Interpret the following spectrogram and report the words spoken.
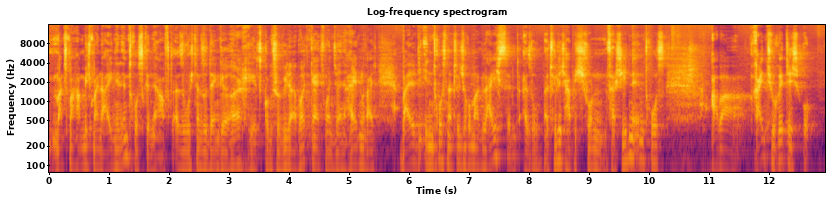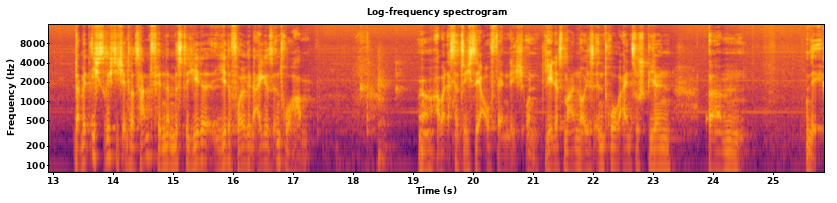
manchmal haben mich meine eigenen Intros genervt. Also wo ich dann so denke, jetzt kommt schon wieder Podcast von Sven Heidenreich, weil die Intros natürlich auch immer gleich sind. Also natürlich habe ich schon verschiedene Intros, aber rein theoretisch, damit ich es richtig interessant finde, müsste jede, jede Folge ein eigenes Intro haben. Ja, aber das ist natürlich sehr aufwendig und jedes Mal ein neues Intro einzuspielen, ähm, nee.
